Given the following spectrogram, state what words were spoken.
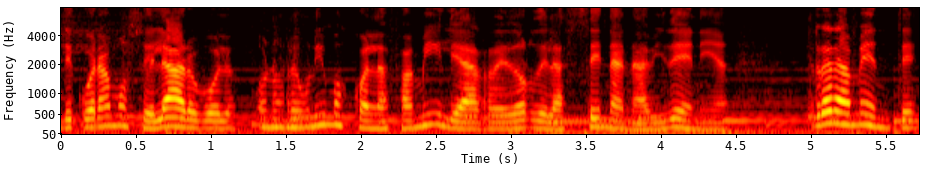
decoramos el árbol o nos reunimos con la familia alrededor de la cena navideña, raramente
